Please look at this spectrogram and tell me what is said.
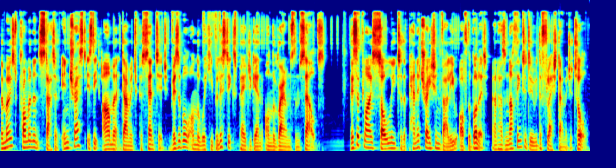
The most prominent stat of interest is the armor damage percentage, visible on the Wiki Ballistics page again on the rounds themselves. This applies solely to the penetration value of the bullet and has nothing to do with the flesh damage at all.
